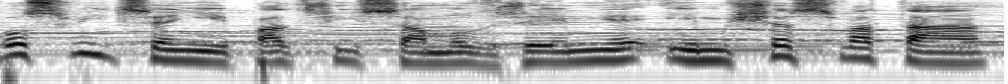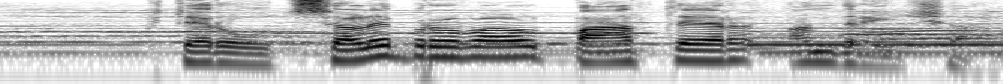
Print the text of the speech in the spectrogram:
posvícení patří samozřejmě i mše svatá, kterou celebroval páter Andrejčák.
